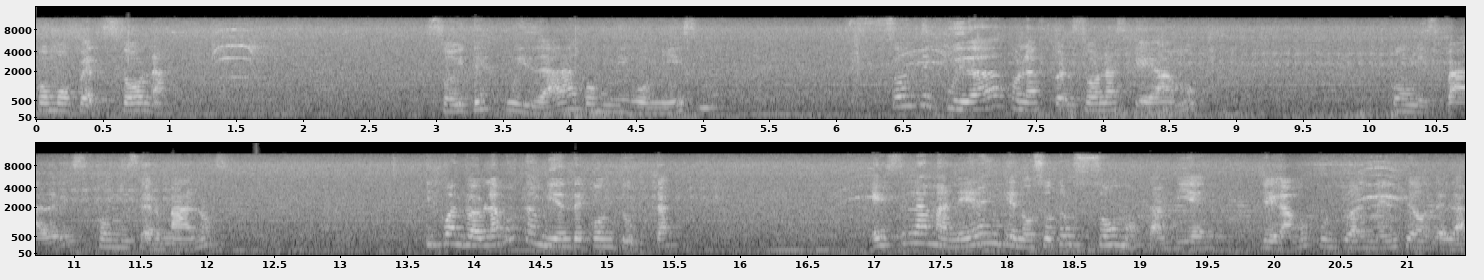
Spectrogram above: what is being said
como persona? ¿Soy descuidada conmigo mismo? ¿Soy descuidada con las personas que amo? ¿Con mis padres? ¿Con mis hermanos? Y cuando hablamos también de conducta, es la manera en que nosotros somos también. Llegamos puntualmente donde, la,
